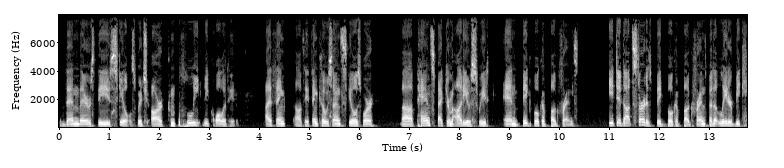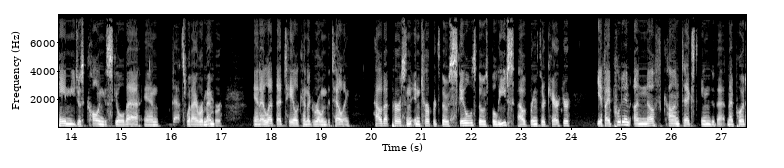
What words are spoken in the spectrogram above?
Then there's the skills, which are completely qualitative. I think, I'll say, think cosine skills were uh, Pan Spectrum Audio Suite and Big Book of Bug Friends. It did not start as Big Book of Bug Friends, but it later became me just calling the skill that, and that's what I remember. And I let that tale kind of grow in the telling. How that person interprets those skills, those beliefs, how it brings their character, if I put in enough context into that, and I put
